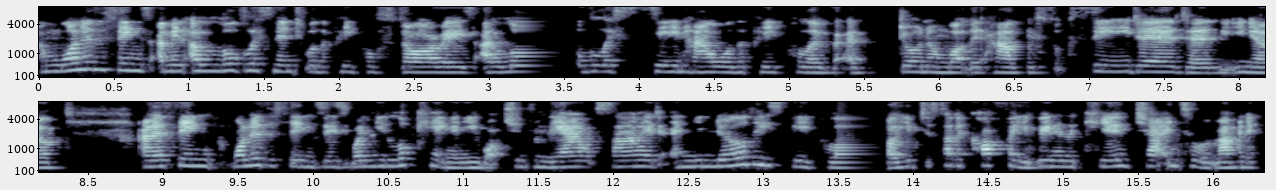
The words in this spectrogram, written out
And one of the things, I mean, I love listening to other people's stories. I love seeing how other people have, have done and what they how they've succeeded, and you know. And I think one of the things is when you're looking and you're watching from the outside and you know these people, or you've just had a coffee, you've been in the queue chatting to them, having a,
